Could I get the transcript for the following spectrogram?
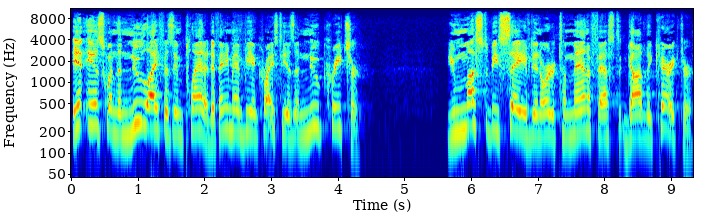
It is when the new life is implanted. If any man be in Christ, he is a new creature. You must be saved in order to manifest godly character.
